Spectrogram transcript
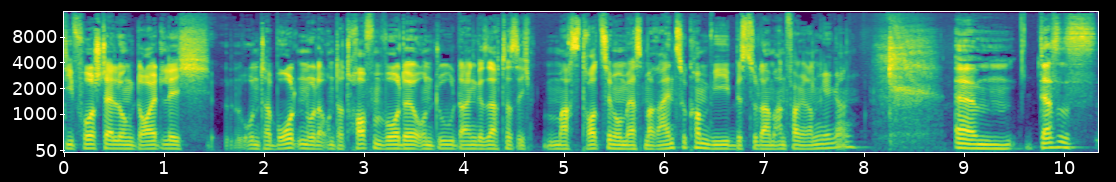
die Vorstellung deutlich unterboten oder untertroffen wurde und du dann gesagt hast, ich mach's trotzdem, um erstmal reinzukommen. Wie bist du da am Anfang rangegangen? Ähm, das ist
